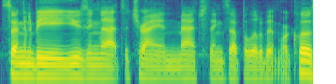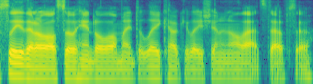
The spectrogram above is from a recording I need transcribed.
So I'm going to be using that to try and match things up a little bit more closely. That'll also handle all my delay calculation and all that stuff. So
